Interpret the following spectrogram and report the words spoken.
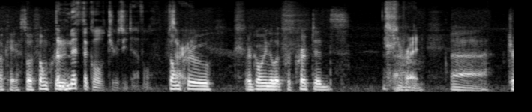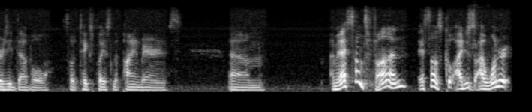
Okay, so a film crew the mythical Jersey Devil. film Sorry. crew. They're going to look for cryptids. right. um, Uh, Jersey Devil. So it takes place in the Pine Barrens. Um, I mean, that sounds fun. It sounds cool. I just, I wonder.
